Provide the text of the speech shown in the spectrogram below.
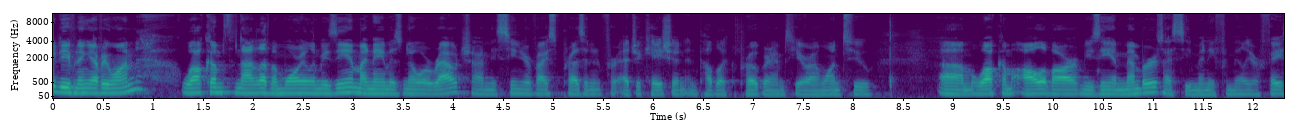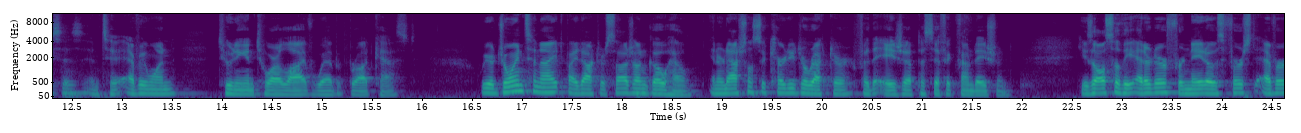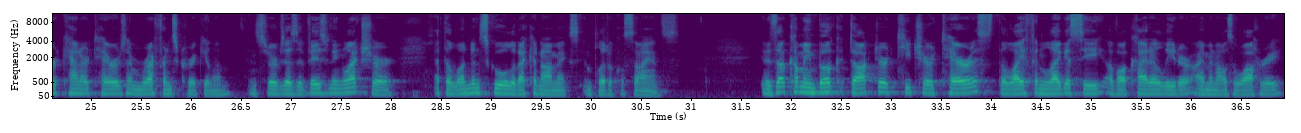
Good evening, everyone. Welcome to the 9 11 Memorial and Museum. My name is Noah Rauch. I'm the Senior Vice President for Education and Public Programs here. I want to um, welcome all of our museum members. I see many familiar faces, and to everyone tuning into our live web broadcast. We are joined tonight by Dr. Sajjan Gohel, International Security Director for the Asia Pacific Foundation. He's also the editor for NATO's first ever counterterrorism reference curriculum and serves as a visiting lecturer at the London School of Economics and Political Science. In his upcoming book, Doctor, Teacher, Terrorist The Life and Legacy of Al Qaeda leader Ayman al Zawahiri,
